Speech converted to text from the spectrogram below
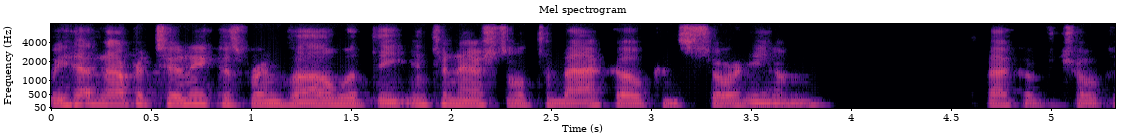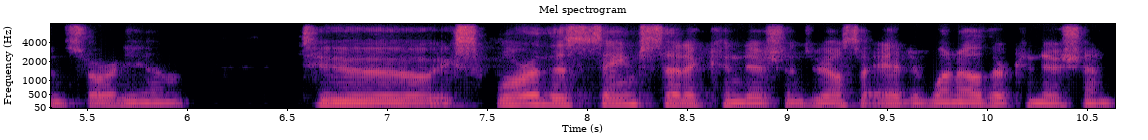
we had an opportunity because we're involved with the International Tobacco Consortium, Tobacco Control Consortium, to explore this same set of conditions. We also added one other condition,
